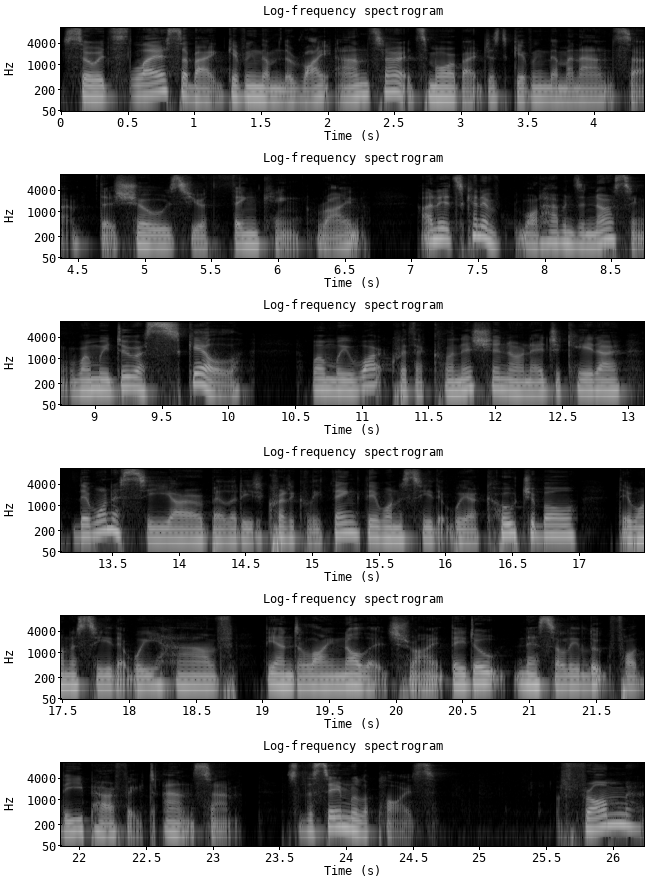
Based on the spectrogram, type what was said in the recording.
So it's less about giving them the right answer, it's more about just giving them an answer that shows your thinking, right? And it's kind of what happens in nursing. When we do a skill, when we work with a clinician or an educator, they want to see our ability to critically think. They want to see that we are coachable. They want to see that we have the underlying knowledge, right? They don't necessarily look for the perfect answer. So the same rule applies. From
